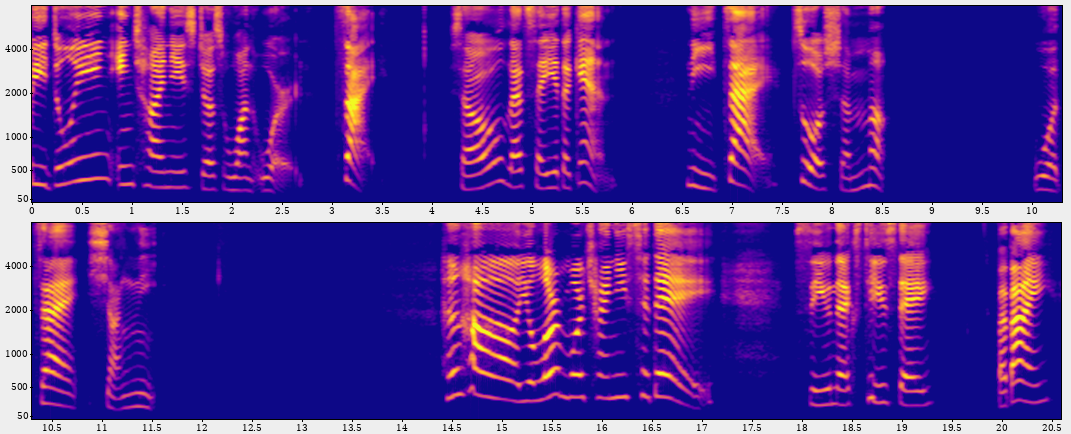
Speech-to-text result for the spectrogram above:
be doing in Chinese just one word, 在. So let's say it again. 你在做什么？我在想你。很好，You learn more Chinese today. See you next Tuesday. Bye bye.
